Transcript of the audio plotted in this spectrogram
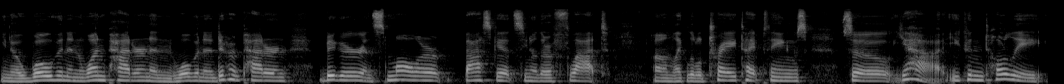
you know woven in one pattern and woven in a different pattern, bigger and smaller baskets. You know, they're flat. Um, like little tray type things. So, yeah, you can totally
